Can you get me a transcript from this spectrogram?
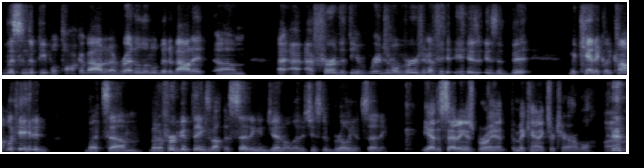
listened to people talk about it. I've read a little bit about it. Um, I, have heard that the original version of it is is a bit mechanically complicated but um, but I've heard good things about the setting in general. That it's just a brilliant setting. Yeah, the setting is brilliant. The mechanics are terrible. Um,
